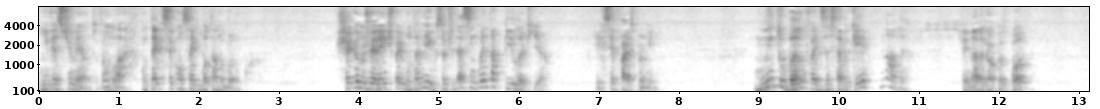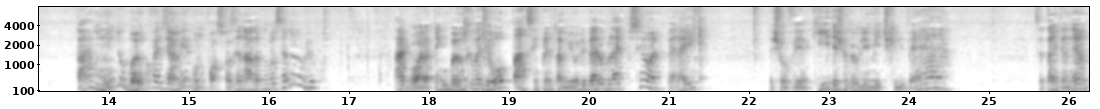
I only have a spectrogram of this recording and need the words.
Investimento, vamos lá. Quanto é que você consegue botar no banco? Chega no gerente e pergunta, amigo, se eu te der 50 pila aqui, ó, o que, que você faz por mim? Muito banco vai dizer, sabe o quê? Nada. Tem nada a ver uma coisa com a outra. Tá? Muito banco vai dizer, amigo, não posso fazer nada por você não, viu? Agora tem banco que vai dizer, opa, 50 mil eu libero o black pro senhor. Pera aí. Deixa eu ver aqui, deixa eu ver o limite que libera. Você tá entendendo?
